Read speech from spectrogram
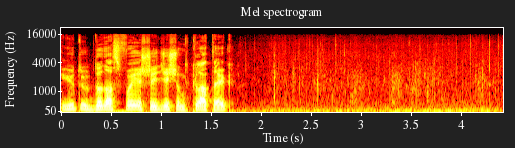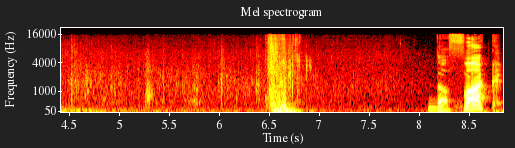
YouTube doda swoje 60 klatek. The fuck?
